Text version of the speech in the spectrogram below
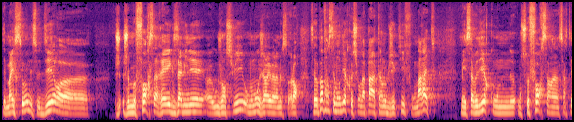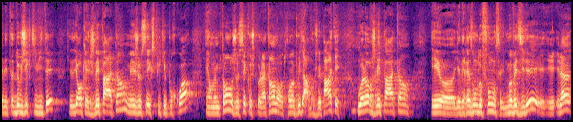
des milestones et se dire je, me force à réexaminer euh, où j'en suis au moment où j'arrive à la maison. Alors, ça ne veut pas forcément dire que si on n'a pas atteint l'objectif, on arrête. Mais ça veut dire qu'on se force à un certain état d'objectivité, qui est de dire, OK, je ne l'ai pas atteint, mais je sais expliquer pourquoi, et en même temps, je sais que je peux l'atteindre trois mois plus tard, donc je ne vais pas arrêter. Ou alors, je ne l'ai pas atteint, et euh, il y a des raisons de fond, c'est une mauvaise idée, et, là,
